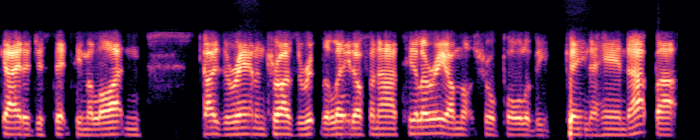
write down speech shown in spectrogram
Gator just sets him alight and goes around and tries to rip the lead off an artillery, I'm not sure Paul would be keen to hand up. But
